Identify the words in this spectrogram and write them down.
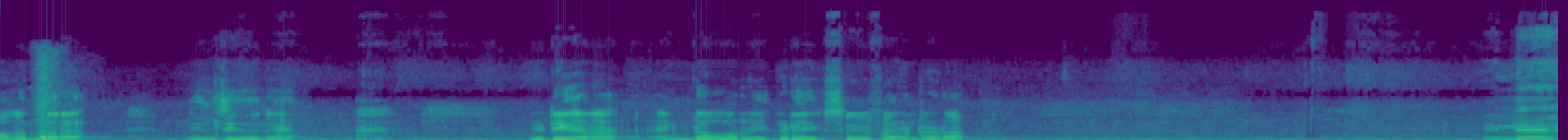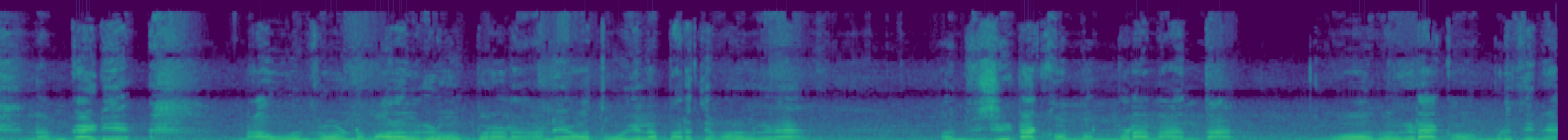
ಮಗನ ಥರ ನಿಲ್ಸಿದ್ದಾನೆ. ಇಟಿಗಾನ ಎಂಡೋವರು ಈ ಕಡೆ ಎಕ್ಸ್ ವಿ ಫೈವ್ ಹಂಡ್ರೆಡು ಇಲ್ಲೇ ನಮ್ಮ ಗಾಡಿ. ನಾವು ಒಂದು ರೌಂಡ್ ಮಾಲ್ ಒಳಗಡೆ ಹೋಗಿ ಬರೋಣ. ನಾನು ಯಾವತ್ತು ಹೋಗಿಲ್ಲ, ಬರ್ತೀನಿ ಮಾಲ್ ಒಳಗಡೆ ಒಂದು ವಿಸಿಟ್ ಹಾಕ್ಕೊಂಡು ಬಂದ್ಬಿಡೋಣ ಅಂತ. ಓ, ಒಂದು ಒಳಗಡೆ ಹಾಕೊಂಡು ಬಂದ್ಬಿಡ್ತೀನಿ.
